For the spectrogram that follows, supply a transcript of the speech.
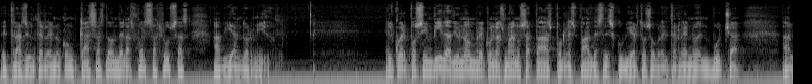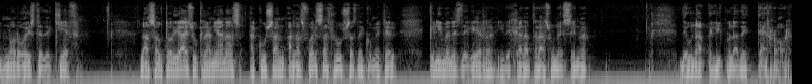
detrás de un terreno con casas donde las fuerzas rusas habían dormido. El cuerpo sin vida de un hombre con las manos atadas por la espalda es descubierto sobre el terreno en Bucha, al noroeste de Kiev. Las autoridades ucranianas acusan a las fuerzas rusas de cometer crímenes de guerra y dejar atrás una escena de una película de terror.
